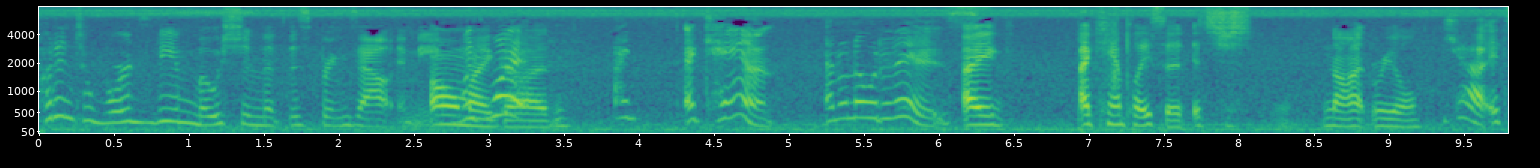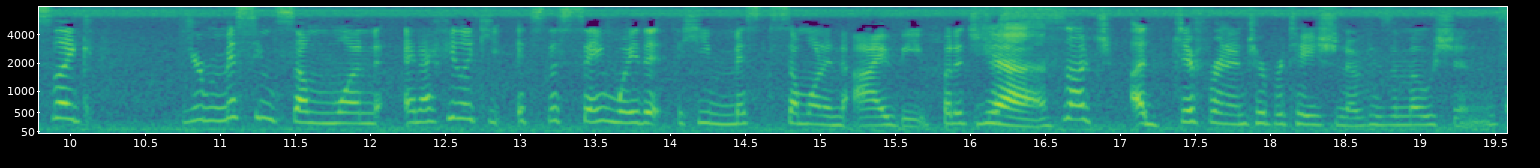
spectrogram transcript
put into words the emotion that this brings out in me. Oh Like, my what- god. I I can't. I don't know what it is. I I can't place it. It's just not real. yeah, it's like you're missing someone, and I feel like he, it's the same way that he missed someone in Ivy, but it's just Yeah. such a different interpretation of his emotions.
